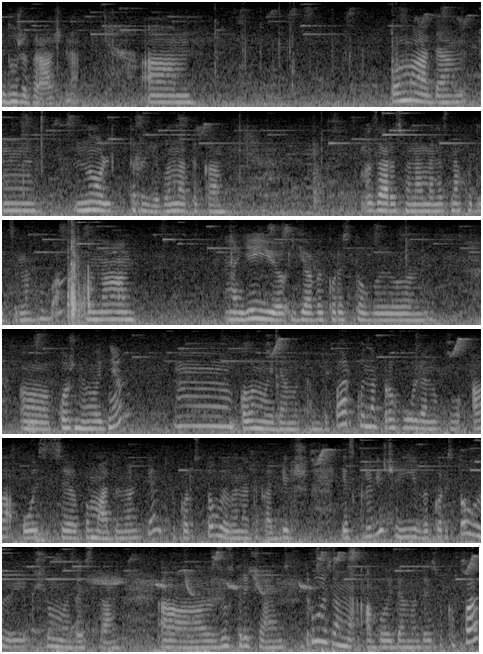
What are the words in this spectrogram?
дуже вражена. А, помада 03, вона така. Зараз вона в мене знаходиться на губах. Вона її я використовую е, кожного дня, коли ми йдемо там до парку на прогулянку. А ось помаду 05 використовую, вона така більш яскравіша. Її використовую, якщо ми десь там зустрічаємося з друзями або йдемо десь у кафе.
